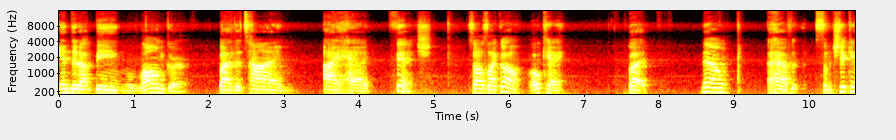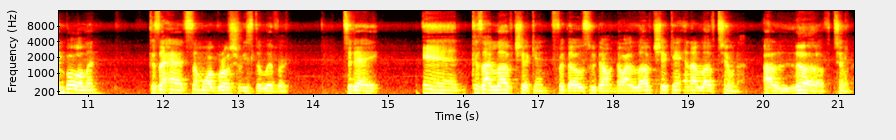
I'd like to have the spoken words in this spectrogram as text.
ended up being longer by the time I had finished. So I was like, oh, okay. But now I have some chicken boiling because I had some more groceries delivered today. And because I love chicken, for those who don't know, I love chicken and I love tuna. I love tuna.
